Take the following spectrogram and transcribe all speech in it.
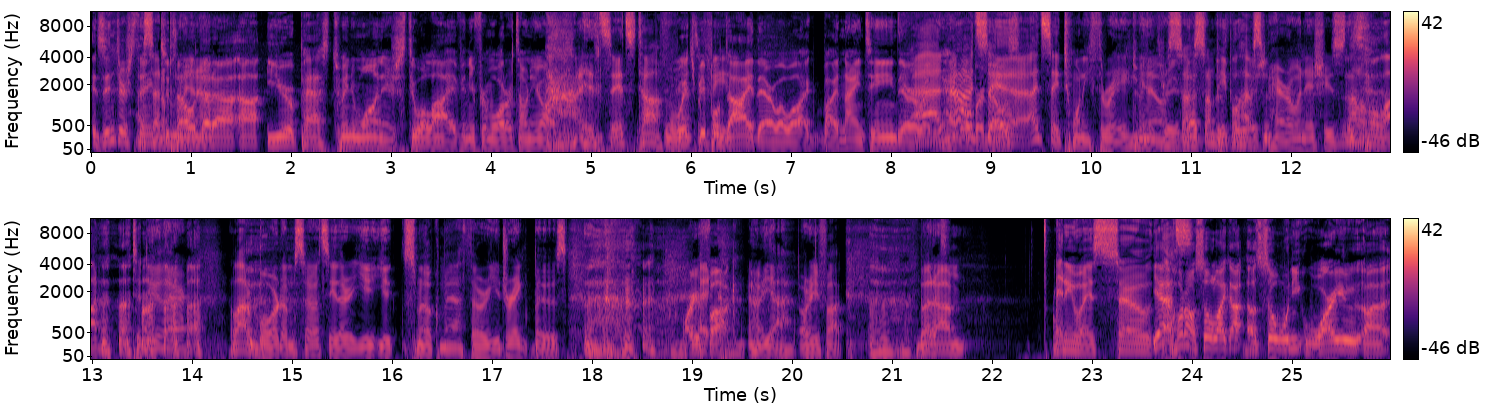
It's interesting to know that uh, uh, you're past 21 and you're still alive, and you're from Watertown, New York. it's it's tough. Which people die there? Well, like by 19, they're uh, no, overdose. I'd say, uh, I'd say 23. 23 you know, so, some people have some heroin issues. There's not a whole lot to do there. a lot of boredom. So it's either you you smoke meth or you drink booze, or you fuck. I, yeah, or you fuck. But um. Anyways, so yeah, hold on. So like, uh, so when you why are you uh,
